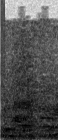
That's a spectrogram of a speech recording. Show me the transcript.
you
